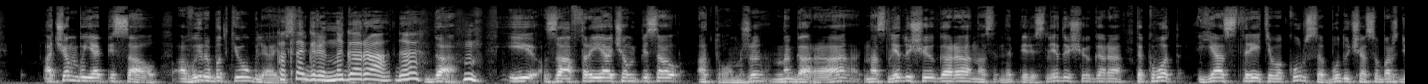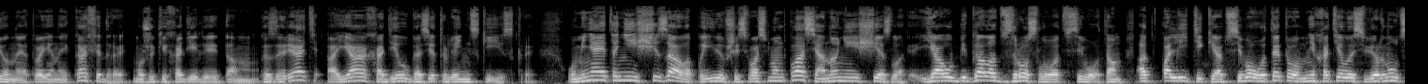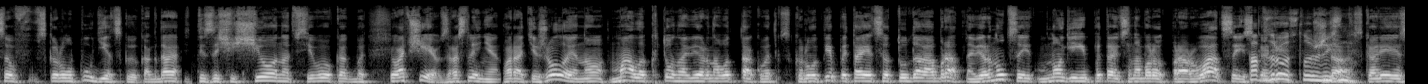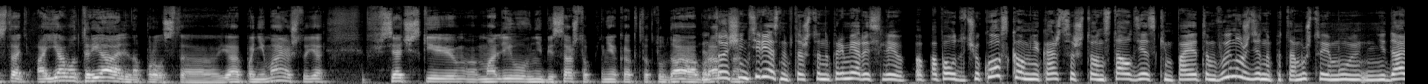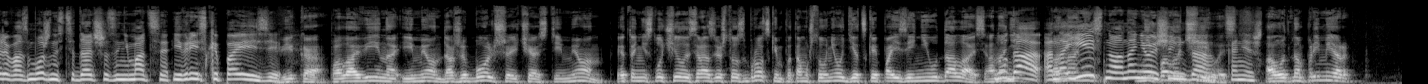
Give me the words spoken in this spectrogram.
о чем бы я писал? О выработке угля. Как так говорю, на гора, да? Да. И завтра я о чем писал? О том же, на гора, на следующую гора, на, на переследующую гора. Так вот, я с третьего курса, будучи освобожденный от военной кафедры, мужики ходили там козырять, а я ходил в газету «Ленинские искры». У меня это не исчезало, появившись в восьмом классе, оно не исчезло. Я убегал от взрослого, от всего, там, от политики, от всего вот этого. Мне хотелось вернуться в скорлупу детскую, когда ты защищен от всего, как бы. вообще, взросление пора тяжелое, но мало кто, наверное, вот так вот в скорлупе пытается туда-обратно вернуться, и многие пытаются, наоборот, прорваться. И По скорее, взрослую жизнь. Да, скорее стать. А я вот реально просто, я понимаю, что я всячески молил в небеса, чтобы мне как-то туда-обратно. Это очень интересно, потому что, например, если по, по поводу Чуковского, мне кажется, что он стал детским поэтом вынужденно, потому что ему не дали возможности дальше заниматься еврейской поэзией. Вика, половина имен, даже большая часть имен, это не случилось разве что с Бродским, потому что у него детская поэзия не удалась. Она ну не, да, она, она есть, не, но она не, не очень, получилась. да, конечно. А вот, например,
